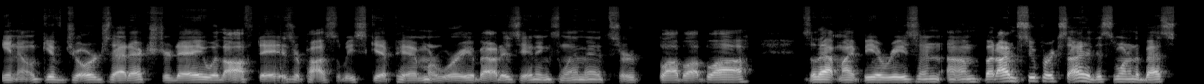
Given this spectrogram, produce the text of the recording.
you know, give George that extra day with off days or possibly skip him or worry about his innings limits or blah, blah, blah. So that might be a reason. Um, but I'm super excited. This is one of the best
